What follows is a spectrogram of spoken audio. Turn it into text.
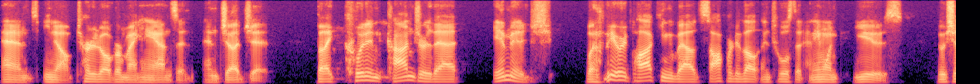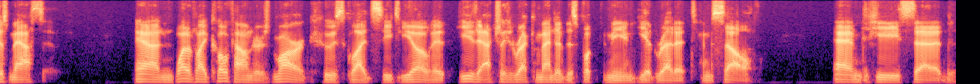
and, you know, turn it over my hands and, and judge it. But I couldn't conjure that image when we were talking about software development tools that anyone could use. It was just massive. And one of my co-founders, Mark, who's Glide's CTO, he's actually recommended this book to me and he had read it himself. And he said,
